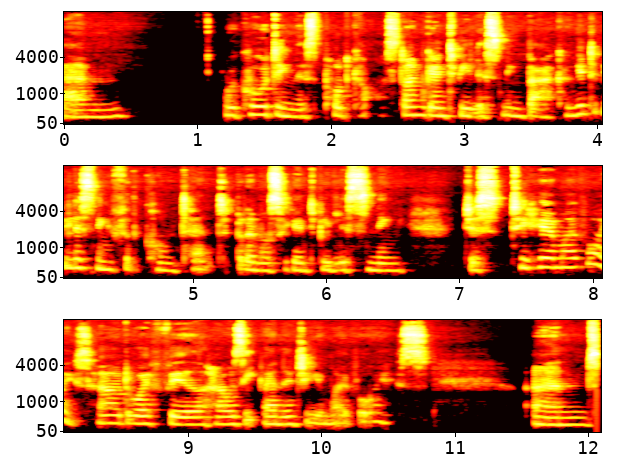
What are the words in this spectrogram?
um, recording this podcast, I'm going to be listening back. I'm going to be listening for the content, but I'm also going to be listening just to hear my voice. How do I feel? How is the energy in my voice? And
